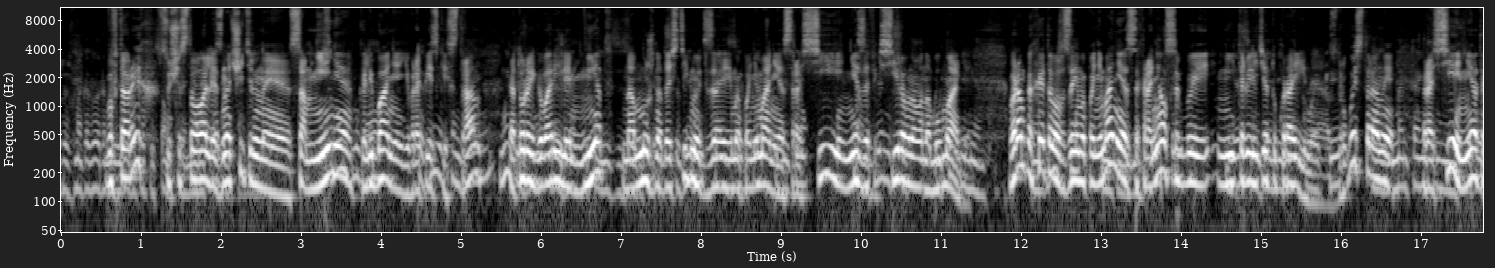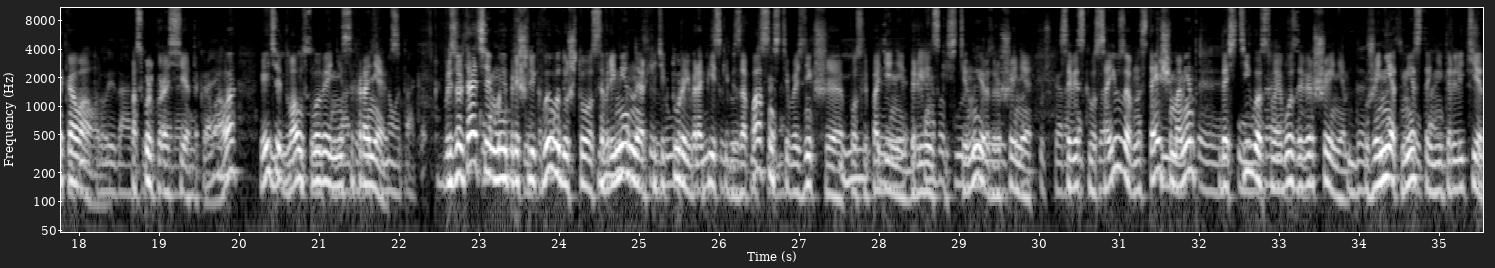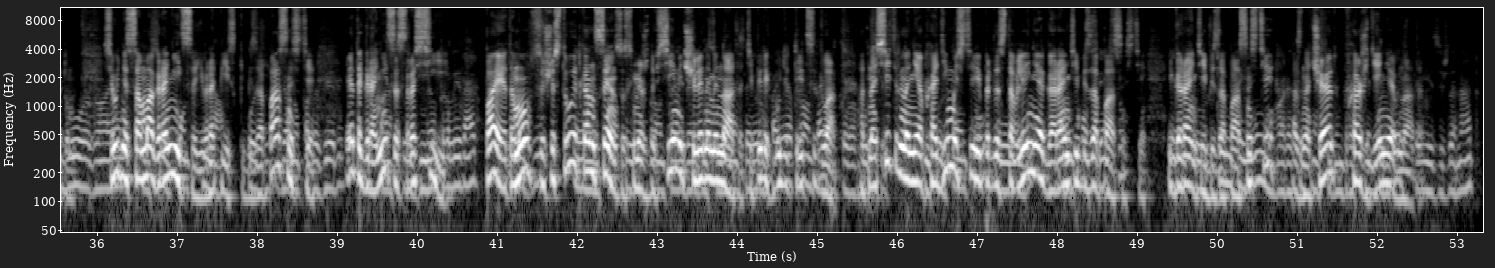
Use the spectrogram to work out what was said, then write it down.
Во-вторых, существовали значительные сомнения, колебания европейских стран, которые говорили, нет, нам нужно достигнуть взаимопонимания с России, не зафиксированного на бумаге. В рамках этого взаимопонимания сохранялся бы нейтралитет Украины, а с другой стороны, Россия не атаковала. Поскольку Россия атаковала, эти два условия не сохраняются. В результате мы пришли к выводу, что современная архитектура европейской безопасности, возникшая после падения Берлинской стены и разрушения Советского Союза, в настоящий момент достигла своего завершения. Уже нет места нейтралитету. Сегодня сама граница европейской безопасности – это граница с Россией. Поэтому существует консенсус между всеми членами НАТО, теперь их будет 32, относительно необходимости предоставления гарантий безопасности. И гарантии безопасности означают вхождение в НАТО. НАТО.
